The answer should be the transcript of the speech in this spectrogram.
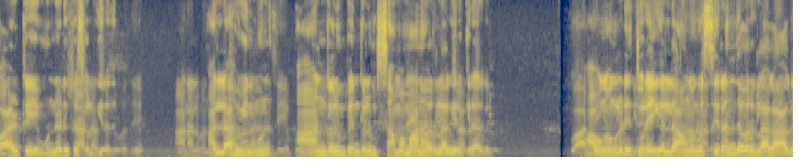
வாழ்க்கையை முன்னெடுக்க சொல்கிறது. அல்லாஹ்வின் முன் ஆண்களும் பெண்களும் சமமானவர்களாக இருக்கிறார்கள். அவங்க அவங்களுடைய துறைகளில் அவங்கவுங்க சிறந்தவர்களாக ஆக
